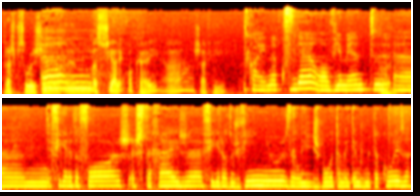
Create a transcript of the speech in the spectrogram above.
para as pessoas um... associarem. Ok, ah, já vi, Ok, na Covilhã, obviamente, claro. um, Figueira da Foz, a Estarreja, Figueira dos Vinhos, em Lisboa também temos muita coisa.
